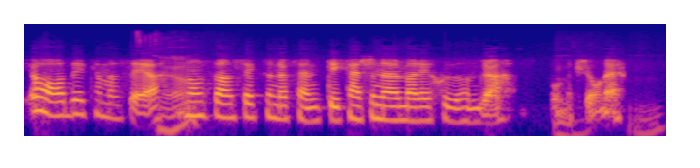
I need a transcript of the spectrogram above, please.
Ja, det kan man säga. Ja. Någonstans 650, kanske närmare 700 kronor. Mm.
